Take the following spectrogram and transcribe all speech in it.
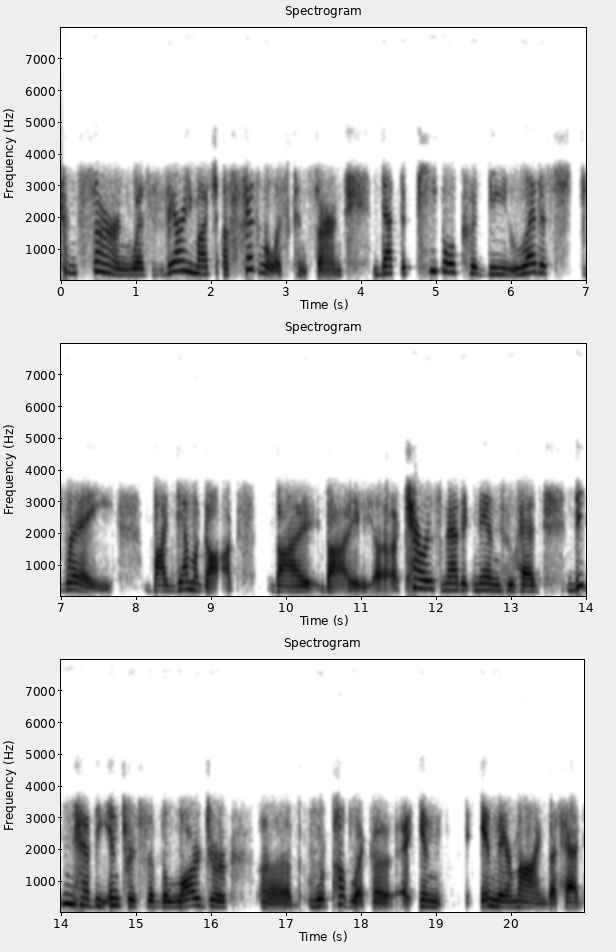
concern was very much a federalist concern that the people could be led astray by demagogues by by uh, charismatic men who had didn't have the interests of the larger uh, republic uh, in in their mind, but had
